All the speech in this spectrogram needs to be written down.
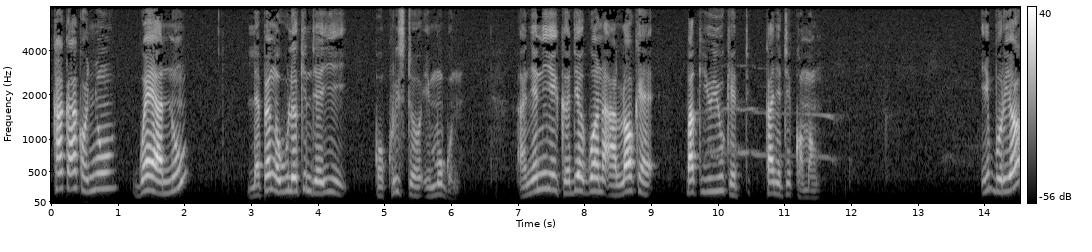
kaka ko nyu gweya nu lepenga wule kinde yi ko kristo imugun anyen yi kedi gon a loke bak yuyuket kanye ti komong i buryo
